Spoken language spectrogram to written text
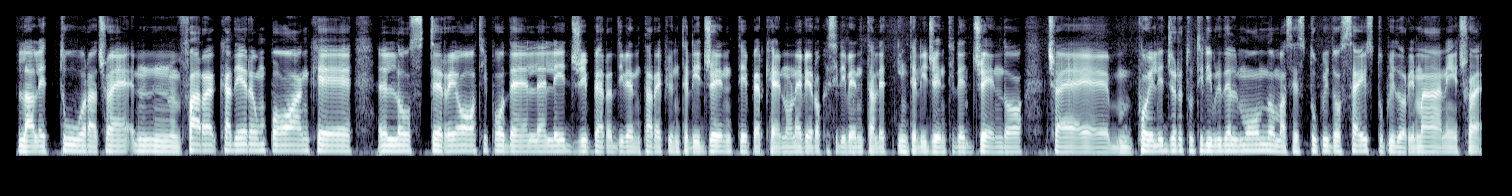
la lettura, cioè mh, far cadere un po' anche lo stereotipo delle leggi per diventare più intelligenti, perché non è vero che si diventa le- intelligenti leggendo, cioè mh, puoi leggere tutti i libri del mondo, ma se stupido sei, stupido rimani, cioè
